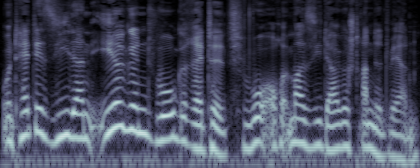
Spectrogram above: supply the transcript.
und hätte sie dann irgendwo gerettet, wo auch immer sie da gestrandet wären.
